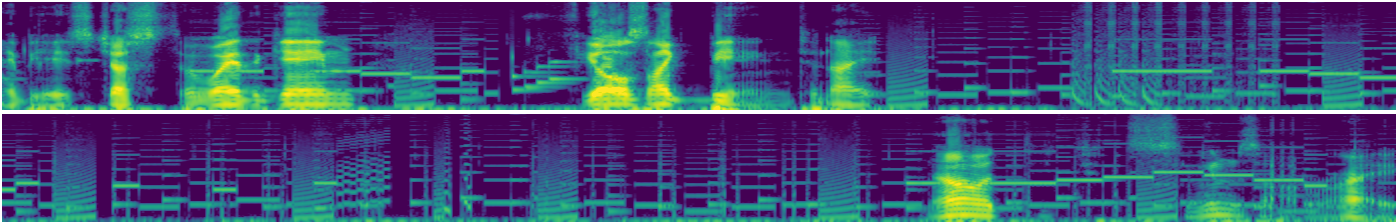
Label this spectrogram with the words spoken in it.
Maybe it's just the way the game feels like being tonight. No, it, seems alright.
